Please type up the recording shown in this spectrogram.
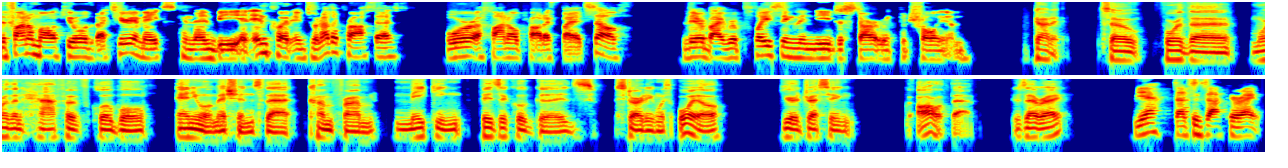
The final molecule the bacteria makes can then be an input into another process or a final product by itself, thereby replacing the need to start with petroleum. Got it. So for the more than half of global annual emissions that come from making physical goods, starting with oil, you're addressing all of that. Is that right? Yeah, that's exactly right.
